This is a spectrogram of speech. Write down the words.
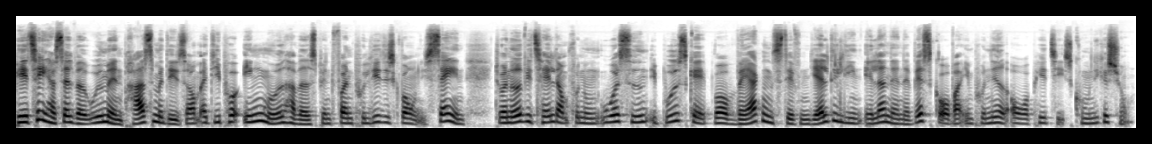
PT har selv været ude med en pressemeddelelse om, at de på ingen måde har været spændt for en politisk vogn i sagen. Det var noget, vi talte om for nogle uger siden i budskab, hvor hverken Steffen Hjaltelin eller Nana Vestgaard var imponeret over PT's kommunikation.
